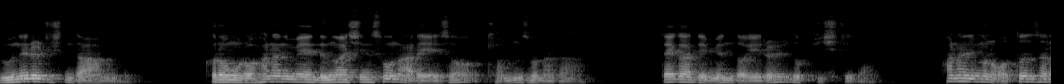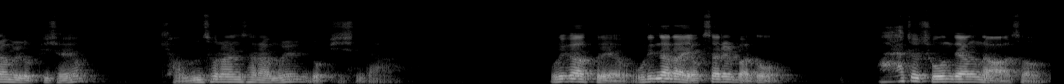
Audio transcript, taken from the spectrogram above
은혜를 주신다 합니다. 그러므로 하나님의 능하신 손 아래에서 겸손하라. 때가 되면 너희를 높이시리라. 하나님은 어떤 사람을 높이셔요? 겸손한 사람을 높이신다. 우리가 그래요. 우리나라 역사를 봐도 아주 좋은 대학 나와서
